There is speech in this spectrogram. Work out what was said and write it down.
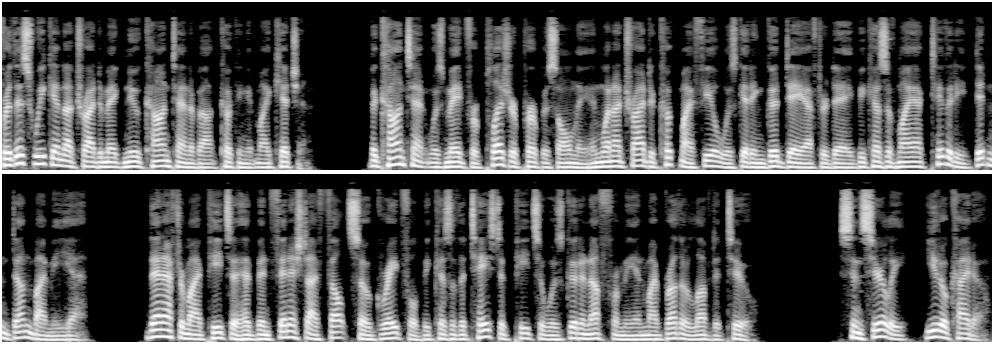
For this weekend, I tried to make new content about cooking at my kitchen. The content was made for pleasure purpose only, and when I tried to cook, my feel was getting good day after day because of my activity didn't done by me yet. Then, after my pizza had been finished, I felt so grateful because of the taste of pizza was good enough for me, and my brother loved it too. Sincerely, Yudo Kaido.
